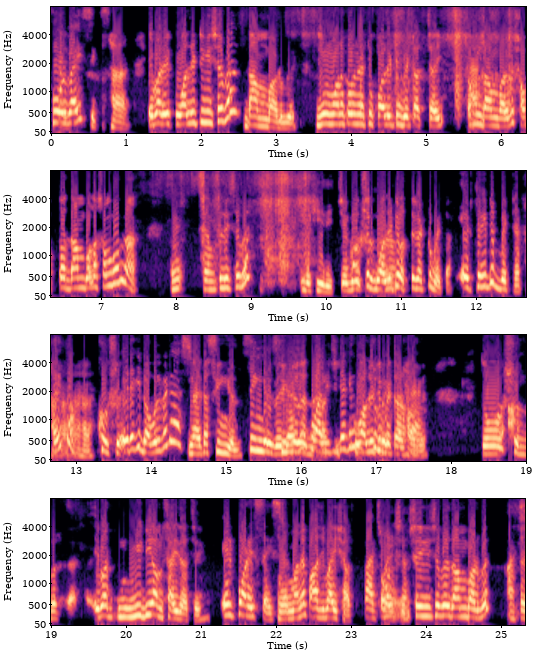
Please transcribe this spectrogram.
four by six হ্যাঁ এবার এই কোয়ালিটি হিসেবে দাম বাড়বে। যেমন মনে করুন একটু কোয়ালিটি বেটার চাই তখন হ্যাঁ। দাম বাড়বে। সব তো আর দাম বলা সম্ভব না। স্যাম্পল হিসেবে দেখিয়ে দিচ্ছি। এগুলো হচ্ছে কোয়ালিটি ওর থেকে একটু বেটার এর থেকে একটু বেটার তাই তো? হ্যাঁ, হ্যাঁ। খুব। এটা কি ডবল বেডে আছে? না এটা সিঙ্গেল সিঙ্গেল বেড কোয়ালিটিটা কিন্তু কোয়ালিটি বেটার হবে। তো সুন্দর। এবার মিডিয়াম সাইজ আছে। এর পরের সাইজ মানে পাঁচ বাই সাত। পাঁচ বাই সাত। সেই হিসেবে দাম বাড়বে। আচ্ছা।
